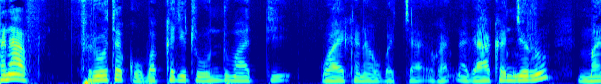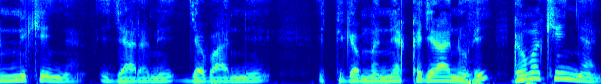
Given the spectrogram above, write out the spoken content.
kanaaf. firoota koo bakka jirru hundumaatti waa'ee kanaa hubachaa yookaan dhagaa kan jirru manni keenya ijaaramee jabaannee itti gammannee akka jiraannuu fi gama keenyaan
